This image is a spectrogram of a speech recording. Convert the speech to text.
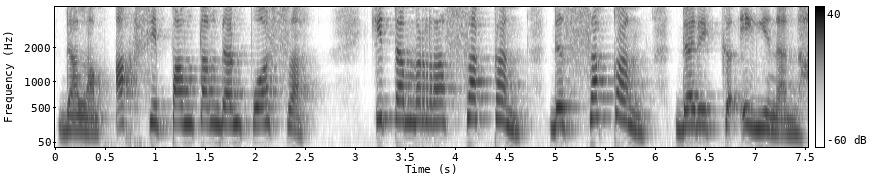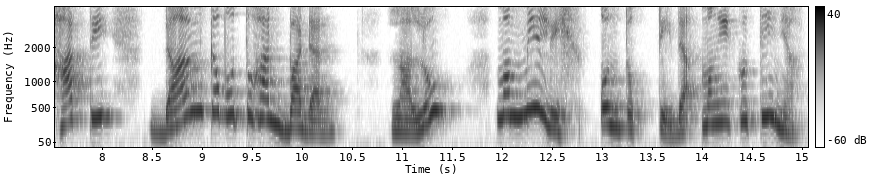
Dalam aksi pantang dan puasa, kita merasakan desakan dari keinginan hati dan kebutuhan badan, lalu memilih untuk tidak mengikutinya.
